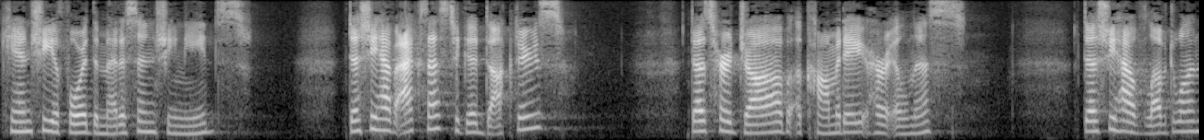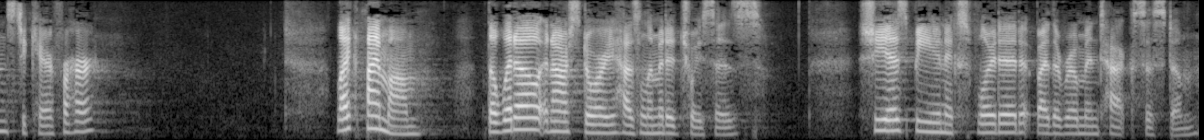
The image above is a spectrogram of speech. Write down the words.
Can she afford the medicine she needs? Does she have access to good doctors? Does her job accommodate her illness? Does she have loved ones to care for her? Like my mom, the widow in our story has limited choices. She is being exploited by the Roman tax system.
